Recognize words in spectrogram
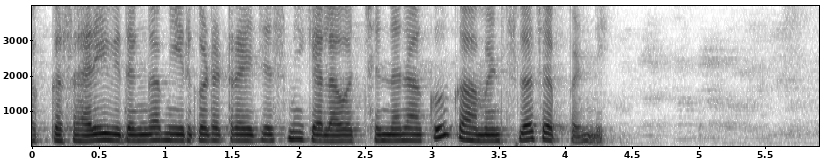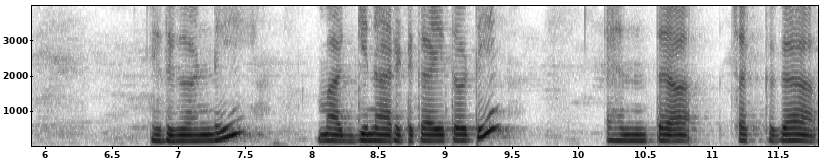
ఒక్కసారి ఈ విధంగా మీరు కూడా ట్రై చేసి మీకు ఎలా వచ్చిందో నాకు కామెంట్స్లో చెప్పండి. ఇదిగోండి మగ్గిన అరటికాయతోటి ఎంత చక్కగా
